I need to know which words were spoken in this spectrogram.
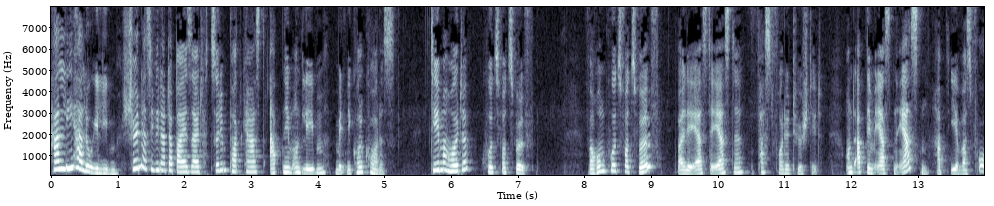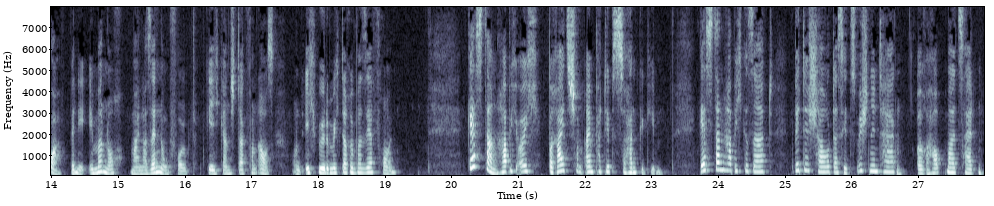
Hallo ihr Lieben, schön, dass ihr wieder dabei seid zu dem Podcast Abnehmen und Leben mit Nicole Cordes. Thema heute kurz vor zwölf. Warum kurz vor zwölf? Weil der erste erste fast vor der Tür steht. Und ab dem ersten ersten habt ihr was vor, wenn ihr immer noch meiner Sendung folgt. Gehe ich ganz stark von aus. Und ich würde mich darüber sehr freuen. Gestern habe ich euch bereits schon ein paar Tipps zur Hand gegeben. Gestern habe ich gesagt, bitte schaut, dass ihr zwischen den Tagen eure Hauptmahlzeiten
